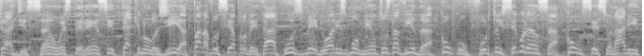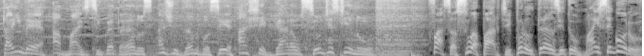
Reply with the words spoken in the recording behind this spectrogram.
Tradição, experiência e tecnologia para você aproveitar os melhores momentos da vida, com conforto e segurança. Concessionária Itaimbé, há mais de 50 anos, ajudando você a chegar ao seu destino. Faça a sua parte por um trânsito mais seguro.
